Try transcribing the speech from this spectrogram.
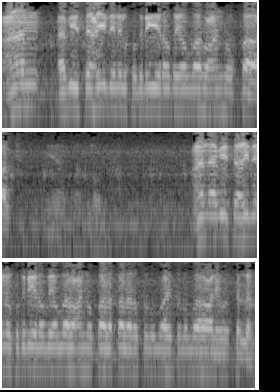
عن أbي سعيid الخdري رضي الله عنه qاaل عن أbي سعيid الخdري رضي الله عنه qال qاla رsuuل الlahi صلى الله عليه وسلم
